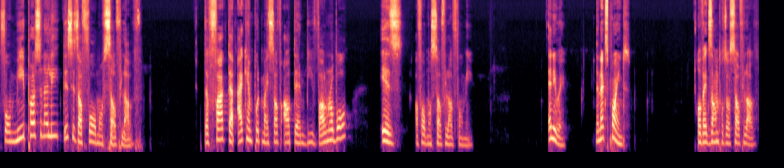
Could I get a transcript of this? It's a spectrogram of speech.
For me personally, this is a form of self love. The fact that I can put myself out there and be vulnerable is a form of self love for me. Anyway, the next point of examples of self love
